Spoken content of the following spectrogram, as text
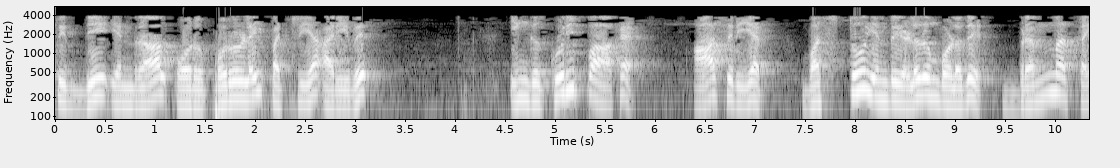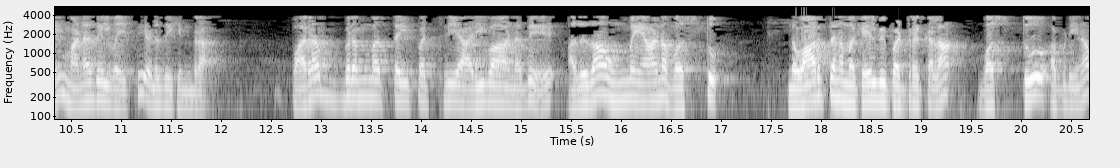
சித்தி என்றால் ஒரு பொருளை பற்றிய அறிவு. இங்கு குறிப்பாக ஆசிரியர் வஸ்து என்று எழுதும் பொழுது பிரம்மத்தை மனதில் வைத்து எழுதுகின்றார். பரபிரம்மத்தை பற்றிய அறிவானது அதுதான் உண்மையான வஸ்து. இந்த வார்த்தை நம்ம கேள்விப்பட்டிருக்கலாம். வஸ்து அப்படின்னா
